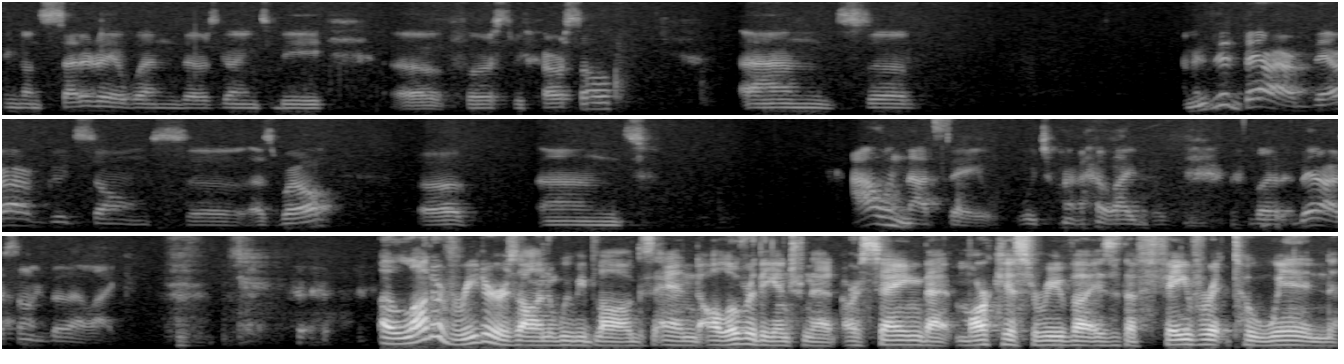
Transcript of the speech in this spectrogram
think on Saturday when there's going to be first rehearsal, and uh, I mean there are there are good songs uh, as well, uh, and I will not say which one I like, but, there are songs that I like. A lot of readers on wiwibloggs and all over the internet are saying that Markus Riva is the favorite to win.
